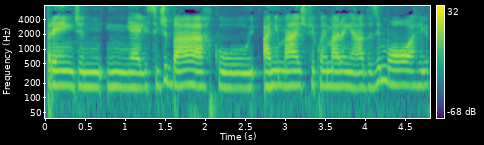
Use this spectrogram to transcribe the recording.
prende em hélice de barco, animais ficam emaranhados e morrem.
